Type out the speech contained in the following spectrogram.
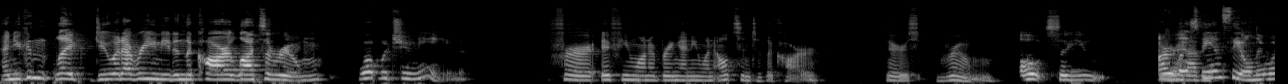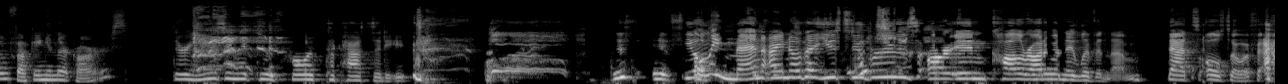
And you can like do whatever you need in the car, lots of room What would you need? for if you want to bring anyone else into the car. There's room. Oh, so you Are you're having- lesbians the only one fucking in their cars? They're using it to its fullest capacity. this is The only men I know that use Subarus are in Colorado and they live in them. That's also a fact.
